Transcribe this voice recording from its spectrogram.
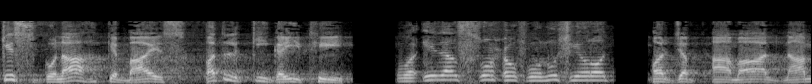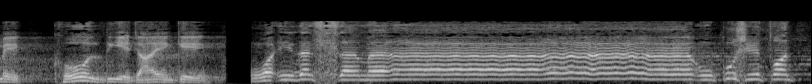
کس گناہ کے باعث قتل کی گئی تھی۔ وَإِذَا الصُّحُفُ نُشِرَتْ۔ اور جب اعمال نامے کھول دیے جائیں گے۔ وَإِذَا السَّمَاءُ كُشِطَتْ۔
